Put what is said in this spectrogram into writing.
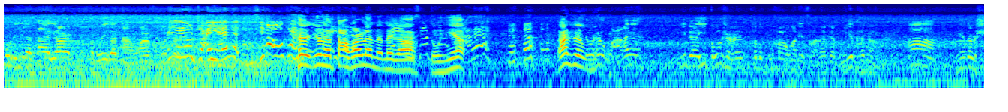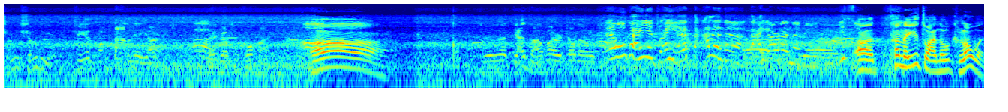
头一个大眼儿，后头一个大碗。人家有专业的东西吧？我看。他有那大碗的那那个东西。俺是。都是挖的，你这一动事儿，他都不好往里钻了，这东西可能。啊。人家都是生生地。这些光打的那眼儿，在这不破坏。啊。这个电钻反而找到。哎，我看人家专业打的呢，打眼儿的那种。啊，他那一钻都可老稳，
